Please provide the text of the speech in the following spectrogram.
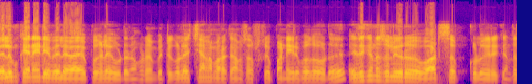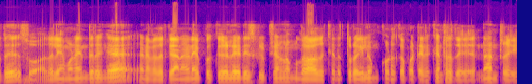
மேலும் கனேடிய வேலை வாய்ப்புகளை உடனுக்குடன் பெற்றுக்கொள்ள சேனல் மறக்காமல் சப்ஸ்கிரைப் பண்ணியிருப்பதோடு இதுக்குன்னு சொல்லி ஒரு வாட்ஸ்அப் குழு இருக்கின்றது. ஸோ அதிலே இணைந்திருங்க. எனவே அதற்கான இணைப்பு கீழே டிஸ்கிரிப்ஷனிலும் முதலாவது கருத்துறையிலும் கொடுக்கப்பட்டிருக்கின்றது. நன்றி.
